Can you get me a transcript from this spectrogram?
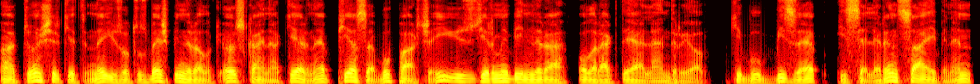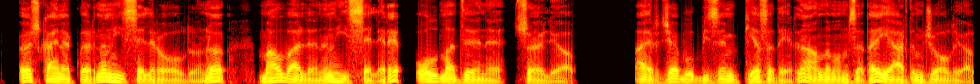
Alptuğ'un şirketinde 135 bin liralık öz kaynak yerine piyasa bu parçayı 120 bin lira olarak değerlendiriyor. Ki bu bize hisselerin sahibinin öz kaynaklarının hisseleri olduğunu, mal varlığının hisseleri olmadığını söylüyor. Ayrıca bu bizim piyasa değerini anlamamıza da yardımcı oluyor.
